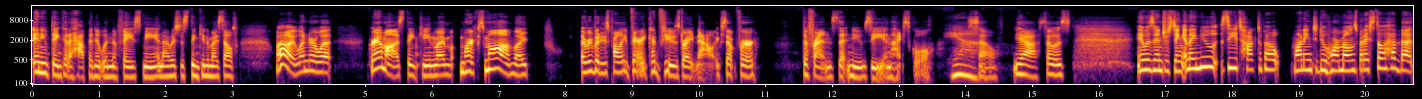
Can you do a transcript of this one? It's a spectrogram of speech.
anything could have happened. It wouldn't have phased me. And I was just thinking to myself, wow, I wonder what grandma is thinking. My Mark's mom, like, everybody's probably very confused right now, except for the friends that knew Z in high school. Yeah. So yeah, so it was it was interesting, and I knew Z talked about wanting to do hormones, but I still had that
